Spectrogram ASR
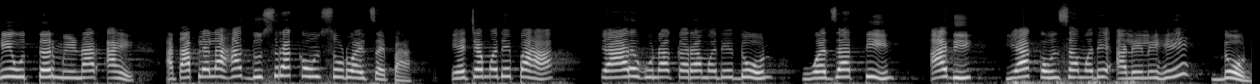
हे उत्तर मिळणार आहे. आता आपल्याला हा दुसरा कंस सोडवायचा आहे पहा. याच्यामध्ये पहा चार गुणाकारामध्ये दोन वजा तीन अधिक या कंसामध्ये आलेले हे दोन.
